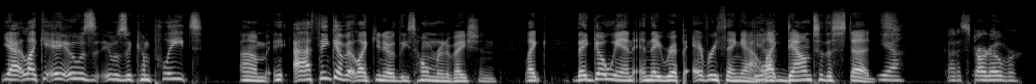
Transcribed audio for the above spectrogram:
yeah, like it, it was it was a complete um I think of it like, you know, these home renovation. Like they go in and they rip everything out, Yeah. like down to the studs. Yeah. Got to start over.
